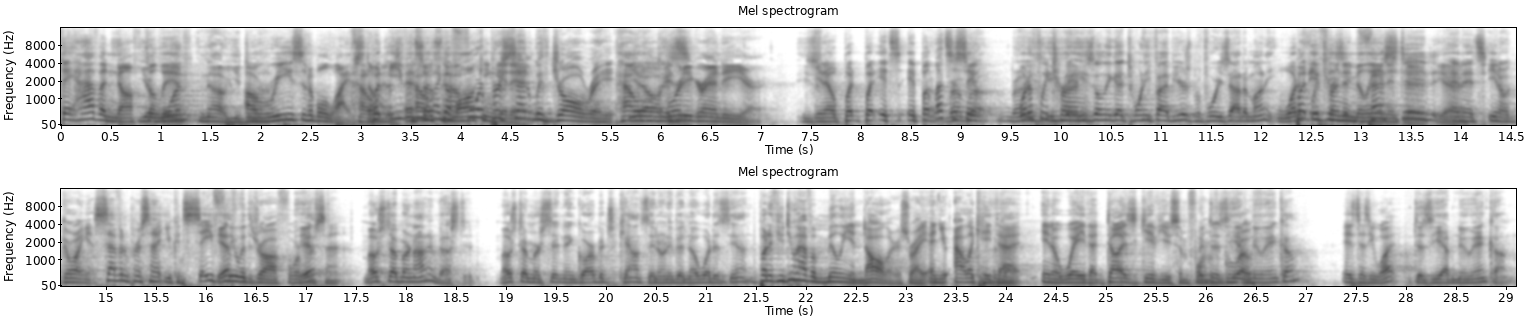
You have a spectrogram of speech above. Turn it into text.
they have enough to You're live one- no, you do a not. reasonable lifestyle. But even so, like a four percent withdrawal rate. How you know, old is- is- 40 grand a year. You know, but but it's it, but let's just say, Bro, bro, what if we he's- turn? He's only got 25 years before he's out of money. what but if we if turn it's the million invested into? Yeah. and it's you know growing at seven percent, you can safely Yeah. withdraw four Yeah. percent. Most of them are not invested. Most of them are sitting in garbage accounts. They don't even know what it's in. But if you do have a million dollars, right, and you allocate that in a way that does give you some form Does of he have growth, new income? is does he what? Does he have new income?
